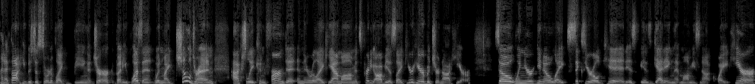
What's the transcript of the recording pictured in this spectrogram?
And I thought he was just sort of like being a jerk, but he wasn't when my children actually confirmed it. And they were like, Yeah, mom, it's pretty obvious. Like, you're here, but you're not here. So when your, you know, like six year old kid is is getting that mommy's not quite here,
